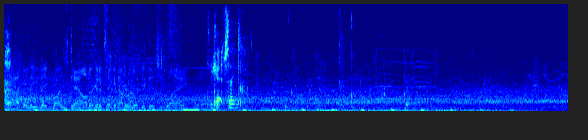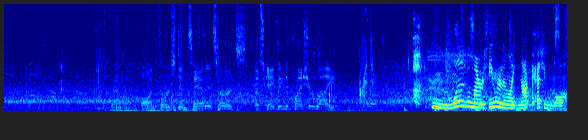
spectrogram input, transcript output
I believe they buzzed down. They're going to take another look at this play. All Catch, thank you. On first and ten, it's Hurts. Escaping the pressure right. Hmm, what is with my receiver and like not catching the ball?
